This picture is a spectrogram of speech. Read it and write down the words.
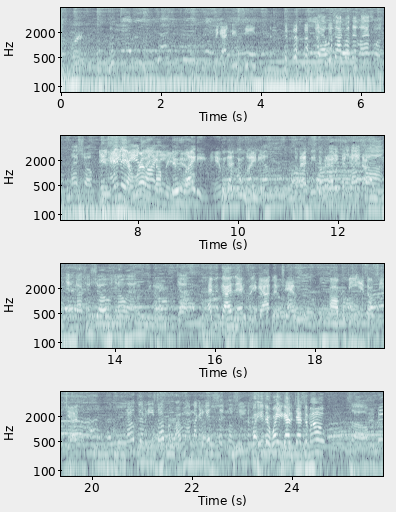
just work. They got new seats. Yeah, we talked about that last one, last show. New And they are really lighting. comfy. New Yeah. lighting, and we got new lighting. Yep. So that means they're We're gonna ready have for a the good nice introduction. uh, introduction shows and all that. Must be nice. Yes. Have you guys actually gotten a chance to um, be in those seats yet? No, because I'm an East Upper. I'm, I'm not going to get to sit in those seats. But either way, you got to test them out. So, He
